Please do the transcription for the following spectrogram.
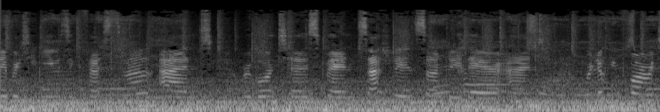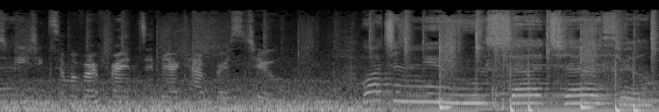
Liberty Music Festival and we're going to spend Saturday and Sunday there and we're looking forward to meeting some of our friends in their campers too. Watching you was such a thrill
